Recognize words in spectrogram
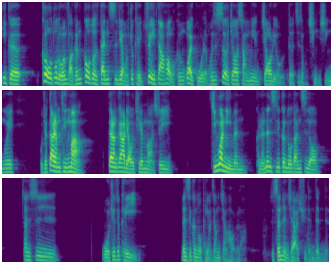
一个够多的文法跟够多的单词量，我就可以最大化我跟外国人或是社交上面交流的这种情形。因为我觉得大量听嘛，大量跟他聊天嘛，所以尽管你们可能认识更多单字哦，但是我觉得可以认识更多朋友。这样讲好了啦，就生存下去等等的。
